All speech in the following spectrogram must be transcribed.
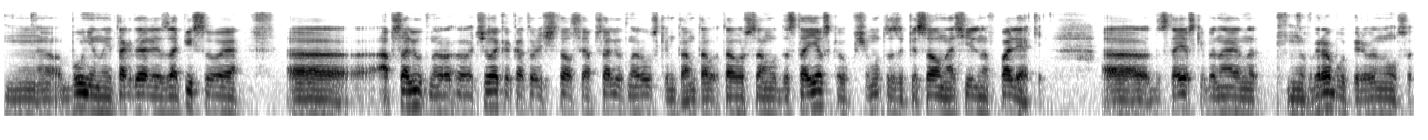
э, Бунина и так далее, записывая э, абсолютно э, человека, который считался абсолютно русским, там того, того же самого Достоевского, почему-то записал насильно в поляки. А, Достоевский бы, наверное, в гробу перевернулся,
